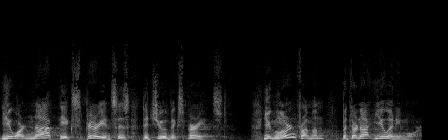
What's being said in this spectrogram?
You are not the experiences that you have experienced. You can learn from them, but they're not you anymore.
